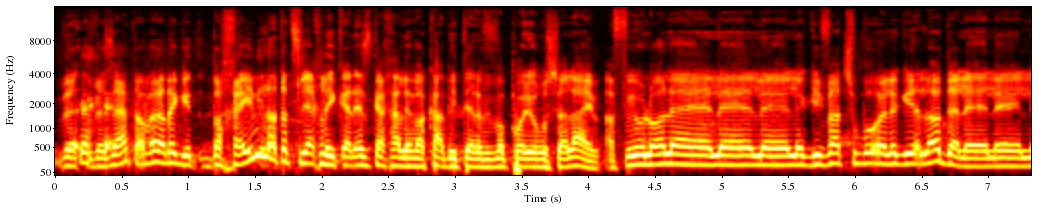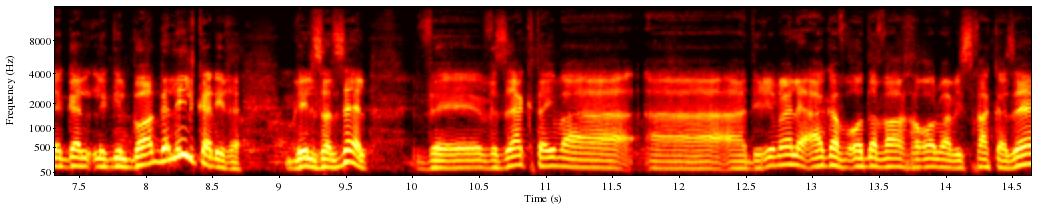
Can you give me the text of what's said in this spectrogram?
וזה אתה אומר, נגיד, בחיים היא לא תצליח להיכנס ככה למכבי תל אביב הפועל ירושלים. אפילו לא לגבעת שמואל, לג- לא יודע, לגלבוע גליל כנראה, בלי לזלזל. וזה הקטעים האדירים האלה. אגב, עוד דבר אחרון מהמשחק הזה,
